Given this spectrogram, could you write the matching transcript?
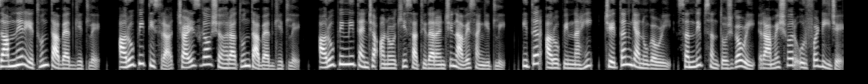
जामनेर येथून ताब्यात घेतले. आरोपी तिसरा चाळीसगाव शहरातून ताब्यात घेतले. आरोपींनी त्यांच्या अनोळखी साथीदारांची नावे सांगितली. इतर आरोपींनाही चेतन ग्यानू गवळी संदीप संतोष गवळी रामेश्वर उर्फ डीजे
